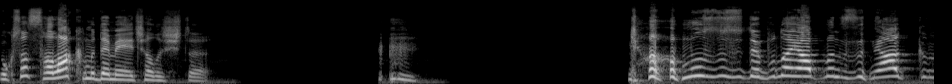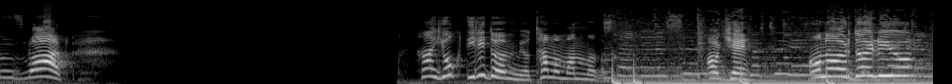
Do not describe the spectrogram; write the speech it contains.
Yoksa salak mı demeye çalıştı? ya muzlu süte buna yapmanızın ne hakkınız var? Ha yok dili dönmüyor. Tamam anladım. Okey. Ana orada ölüyor.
